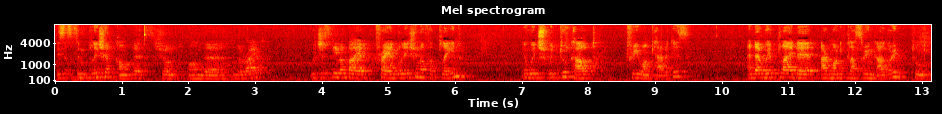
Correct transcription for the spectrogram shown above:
This is a simplicial complex shown on the, on the right, which is given by a triangulation of a plane in which we took out three one cavities and then we applied the harmonic clustering algorithm to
